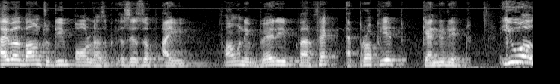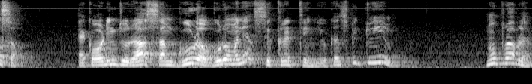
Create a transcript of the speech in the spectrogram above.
I was bound to give all rasa because I found a very perfect, appropriate candidate. You also, according to Ras, some guru, guru means secret thing, you can speak to him. No problem.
